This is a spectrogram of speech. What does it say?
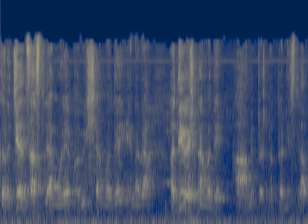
गरजेचं असल्यामुळे भविष्यामध्ये येणाऱ्या अधिवेशनामध्ये हा आम्ही प्रश्न तडीस लावू.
